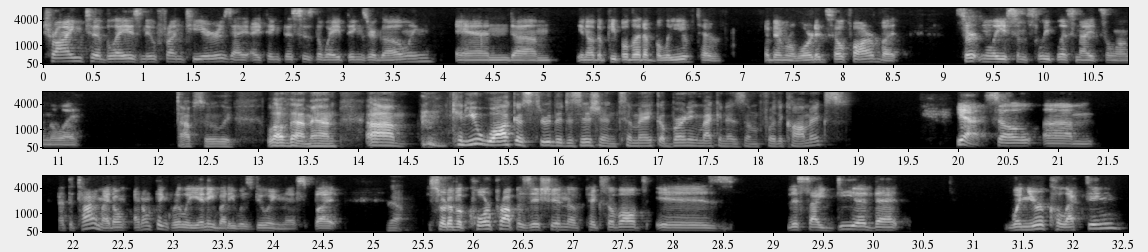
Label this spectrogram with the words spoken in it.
trying to blaze new frontiers. I, I think this is the way things are going, and um, you know, the people that have believed have have been rewarded so far. But certainly some sleepless nights along the way. Absolutely. Love that, man. Um, can you walk us through the decision to make a burning mechanism for the comics? Yeah. So um, at the time, I don't, I don't think really anybody was doing this, but yeah, sort of a core proposition of Pixel Vault is this idea that when you're collecting,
